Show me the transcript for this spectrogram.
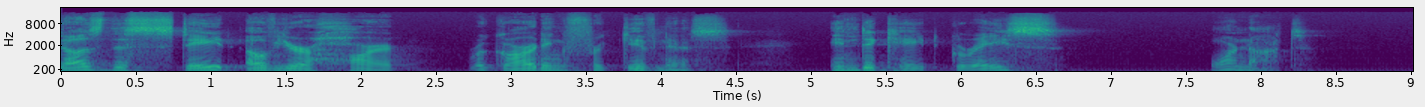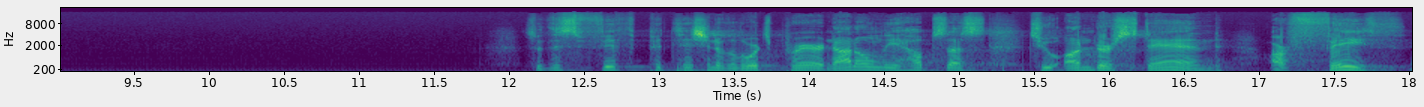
Does the state of your heart regarding forgiveness indicate grace or not? So, this fifth petition of the Lord's Prayer not only helps us to understand our faith,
